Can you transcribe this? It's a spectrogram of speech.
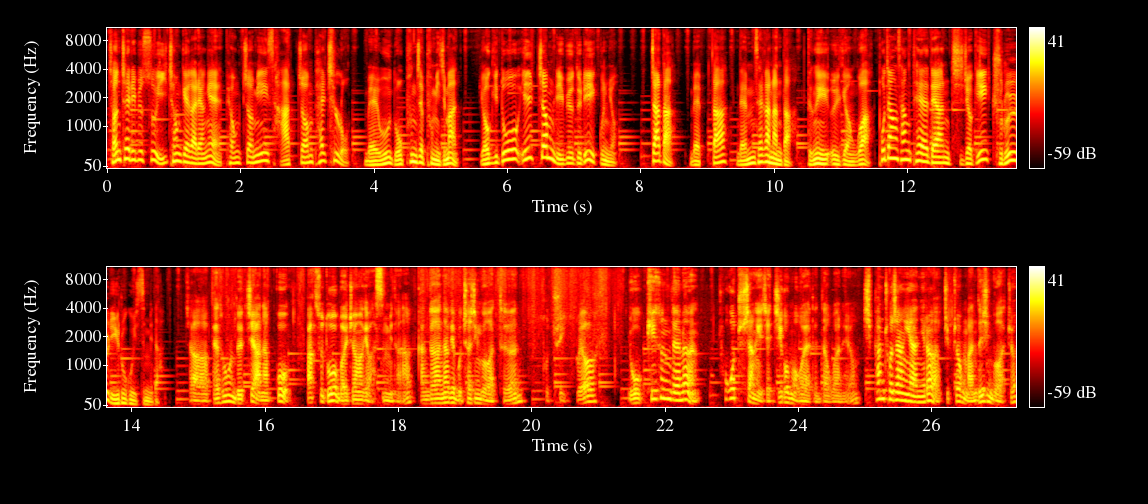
전체 리뷰수 2,000개가량의 평점이 4.87로 매우 높은 제품이지만 여기도 1점 리뷰들이 있군요. 짜다, 맵다, 냄새가 난다 등의 의견과 포장 상태에 대한 지적이 줄을 이루고 있습니다. 자, 배송은 늦지 않았고 박스도 멀쩡하게 왔습니다. 간간하게 묻혀진 것 같은 부추 있고요. 요 피순대는 초고추장에 이제 찍어 먹어야 된다고 하네요. 시판 초장이 아니라 직접 만드신 것 같죠?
